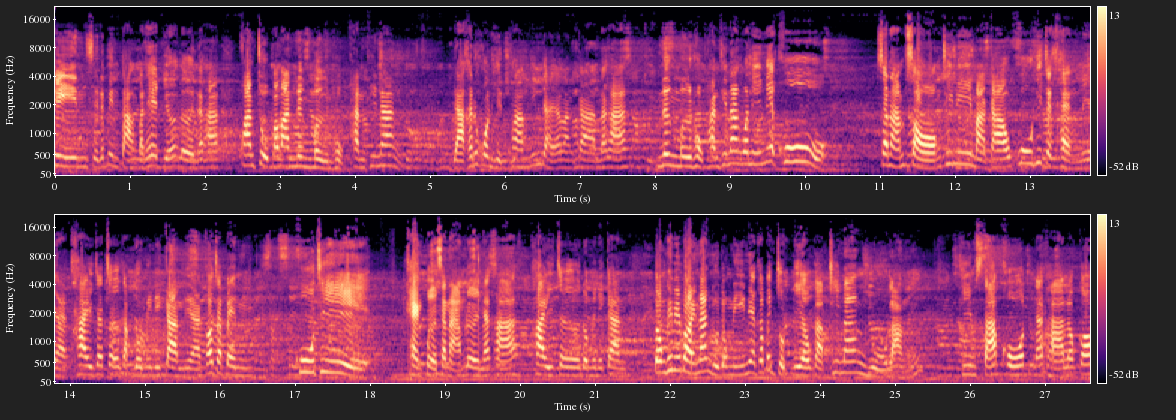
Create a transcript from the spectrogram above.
จีน ศิลปินต่างประเทศเยอะเลยนะคะ ความจุประมาณ 16,000 ที่นั่ง อยากให้ทุกคนเห็นความยิ่งใหญ่อลังการนะคะ16,000 ที่นั่งวันนี้เนี่ยคู่สนาม 2 ที่นี่หมาเก๊าคู่ที่จะแข่งเนี่ยไทยจะเจอกับโดมินิกันเนี่ยก็จะเป็นคู่ที่แข่งเปิดสนามเลยนะคะ ไทยเจอโดมินิกัน ตรงที่พี่บอยนั่งอยู่ตรงนี้เนี่ยก็เป็นจุดเดียวกับที่นั่งอยู่หลังทีมสตาฟโค้ดนะคะแล้วก็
